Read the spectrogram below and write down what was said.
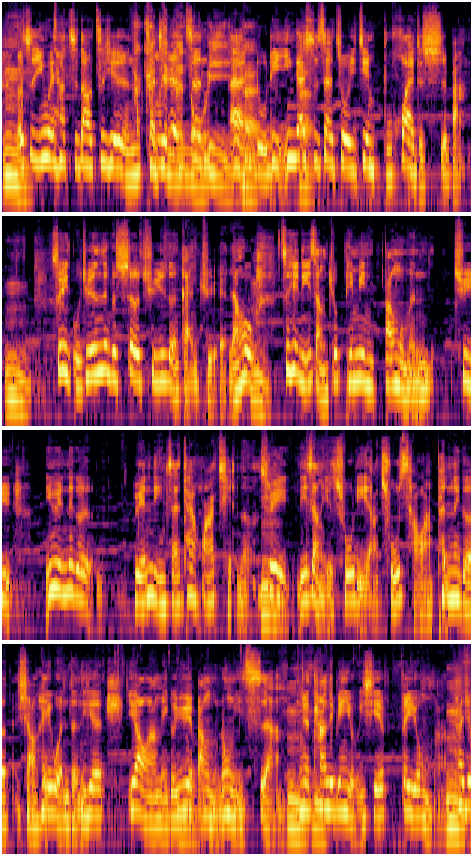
嗯、而是因为他知道这些人这么认真，努力哎，努力应该是在做一件不坏的事吧。嗯，所以我觉得那个社区的感觉，然后这些里长就拼命帮我们去，因为那个。园林实在太花钱了，所以里长也出力啊，除草啊，喷那个小黑蚊的那些药啊，每个月帮我们弄一次啊。嗯、因为他那边有一些费用嘛，嗯、他就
